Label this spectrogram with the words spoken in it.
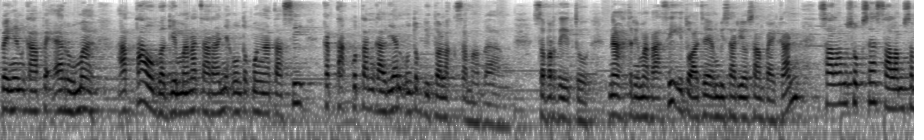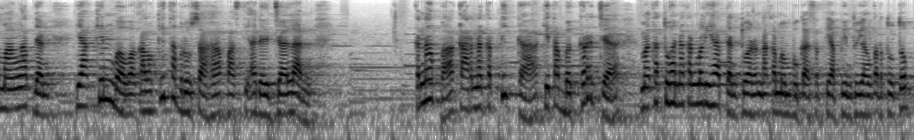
pengen KPR rumah atau bagaimana caranya untuk mengatasi ketakutan kalian untuk ditolak sama bank seperti itu. Nah, terima kasih. Itu aja yang bisa Rio sampaikan. Salam sukses, salam semangat, dan yakin bahwa kalau kita berusaha pasti ada jalan. Kenapa? Karena ketika kita bekerja, maka Tuhan akan melihat dan Tuhan akan membuka setiap pintu yang tertutup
